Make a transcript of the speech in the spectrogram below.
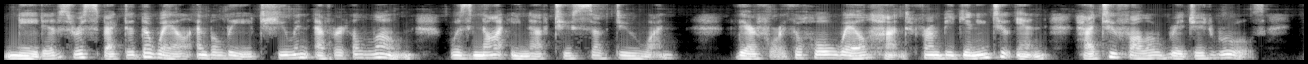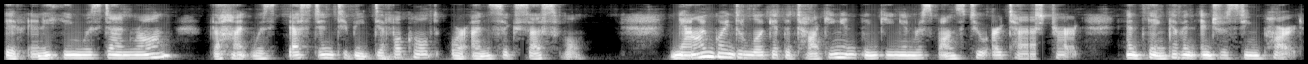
Natives respected the whale and believed human effort alone was not enough to subdue one. Therefore, the whole whale hunt from beginning to end had to follow rigid rules. If anything was done wrong, the hunt was destined to be difficult or unsuccessful. Now I'm going to look at the talking and thinking in response to our text chart and think of an interesting part.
